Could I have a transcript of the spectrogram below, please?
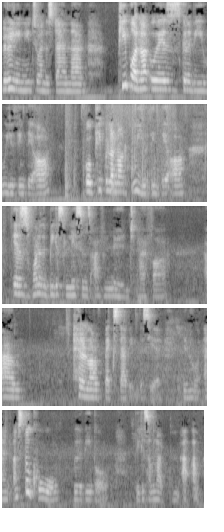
literally need to understand that people are not always gonna be who you think they are or people are not who you think they are is one of the biggest lessons I've learned by far. Um, had a lot of backstabbing this year, you know, and I'm still cool with the people because I'm not, I, I'm,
